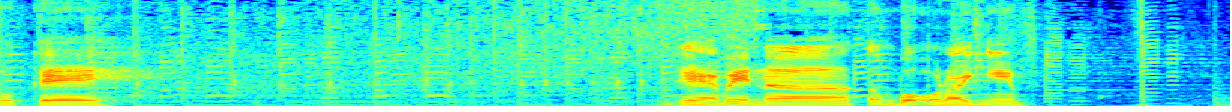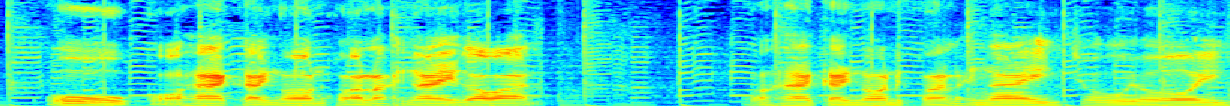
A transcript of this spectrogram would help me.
ok. Ghé bên uh, tổng bộ này anh em. Ồ oh, có hai cái ngon khóa lại ngay các bạn. Có hai cái ngon thì khóa lại ngay. Trời ơi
